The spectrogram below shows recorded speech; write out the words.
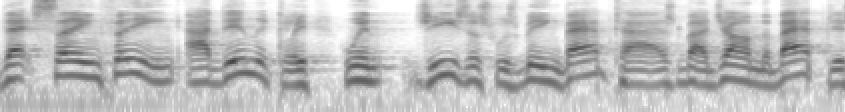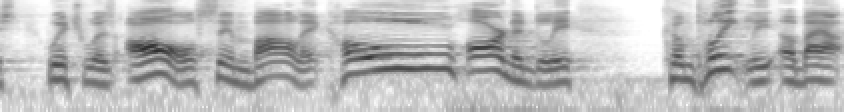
that same thing identically when Jesus was being baptized by John the Baptist, which was all symbolic, wholeheartedly, completely about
